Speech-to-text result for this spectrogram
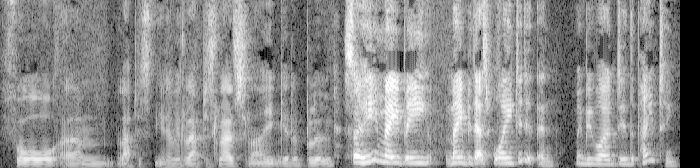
for um, lapis. You know, with lapis lazuli, you can get a blue. So he maybe maybe that's why he did it then. Maybe why he did the painting.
